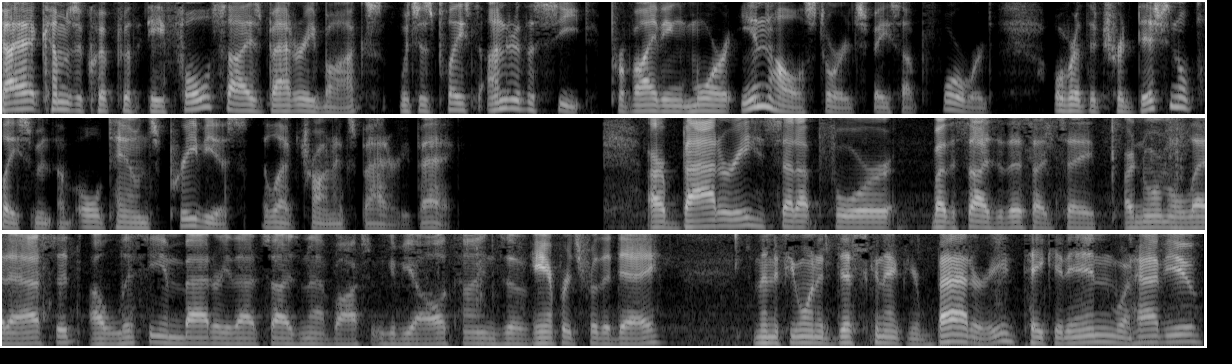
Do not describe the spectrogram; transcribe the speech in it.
Kayak comes equipped with a full-size battery box, which is placed under the seat, providing more in-hull storage space up forward over the traditional placement of Old Town's previous electronics battery bag. Our battery is set up for, by the size of this, I'd say our normal lead acid. A lithium battery that size in that box will give you all kinds of amperage for the day. And then if you want to disconnect your battery, take it in, what have you,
